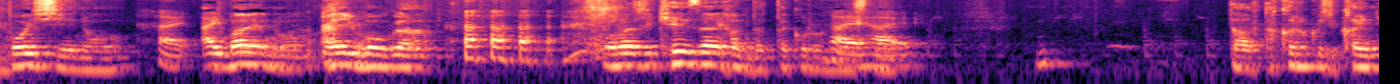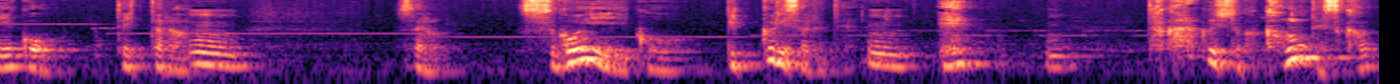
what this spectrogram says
のボイシーの前の相棒が同じ経済班だった頃にですね、はいはい。だ宝くじ買いに行こうって言ったら、うんそしたらすごいこうびっくりされてうん「え、宝くじとか買うんですか?」って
